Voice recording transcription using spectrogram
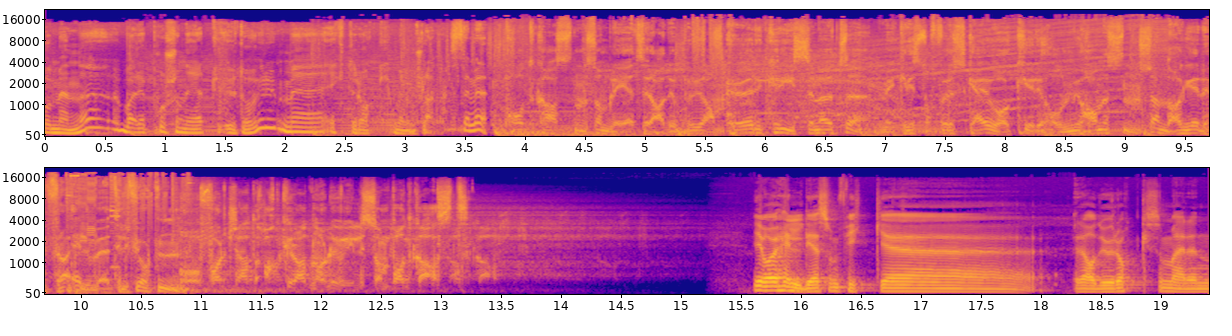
mennene, bare porsjonert utover med ekte rock mellomslag. Stemmer det. Podkasten som ble et radioprogram. Hør Krisemøte med Kristoffer Skau og Kyrre Holm Johannessen. Søndager fra 11 til 14. Og fortsatt akkurat når du vil som podkast. Vi var jo heldige som fikk eh, Radio Rock, som er en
